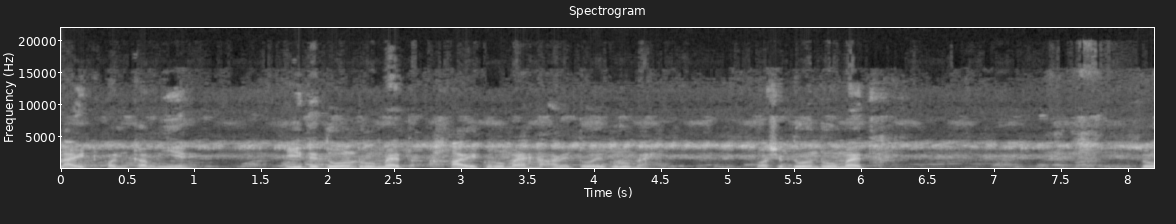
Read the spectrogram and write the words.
लाइट पण कमी आहे. इथे दोन रूम आहेत. हा एक रूम आहे आणि तो एक रूम आहे. सो असे दोन रूम आहेत. सो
